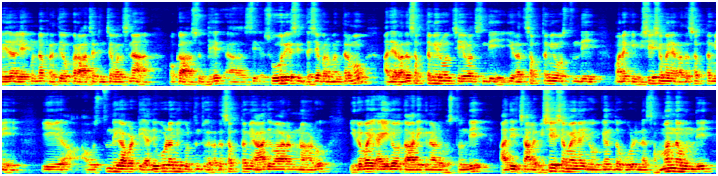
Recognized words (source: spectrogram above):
భేద లేకుండా ప్రతి ఒక్కరు ఆచరించవలసిన ఒక శుద్ధి సూర్య సిద్ధశబర మంత్రము. అది రథసప్తమి రోజు చేయవలసింది. ఈ రథసప్తమి వస్తుంది. మనకి విశేషమైన రథసప్తమి ఈ వస్తుంది కాబట్టి అది కూడా మీకు గుర్తుంచు రథసప్తమి ఆదివారం నాడు ఇరవై ఐదవ తారీఖు నాడు వస్తుంది. అది చాలా విశేషమైన యోగ్యంతో కూడిన సంబంధం ఉంది.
